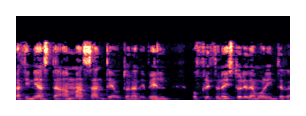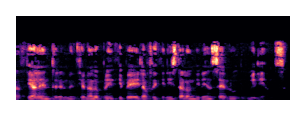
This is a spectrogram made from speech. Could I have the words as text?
La cineasta Amma Sante, autora de Bell, ofrece una historia de amor interracial entre el mencionado príncipe y la oficinista londinense Ruth Williams.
